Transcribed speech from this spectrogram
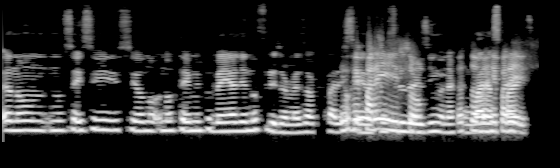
eu não, não sei se, se eu notei muito bem ali no freezer, mas é o que parecia. Eu reparei isso. Né, eu também reparei partes. isso.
